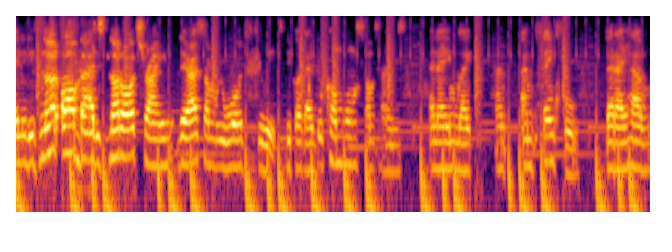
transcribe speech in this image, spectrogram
and it is not all bad it's not all trying there are some rewards to it because i do come home sometimes and i'm like i'm, I'm thankful that i have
